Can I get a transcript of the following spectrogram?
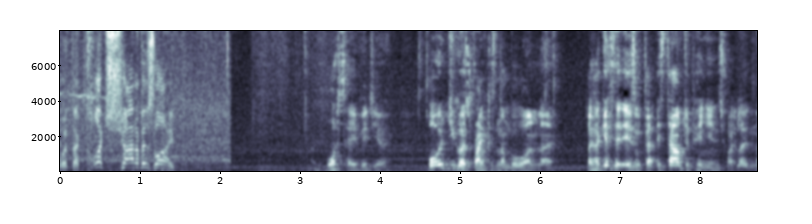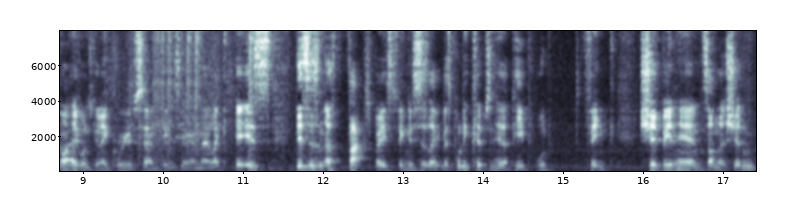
with the clutch shot of his life. What a video. What would you guys rank as number one though? Like I guess it is it's down to opinions, right? Like not everyone's gonna agree with certain things here and there. Like it is this isn't a fact based thing. This is like there's probably clips in here that people would think should be in here and some that shouldn't.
